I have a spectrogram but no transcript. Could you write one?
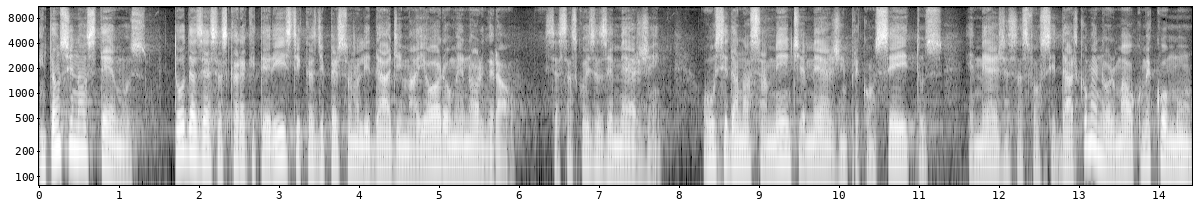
Então, se nós temos todas essas características de personalidade em maior ou menor grau, se essas coisas emergem ou se da nossa mente emergem preconceitos, emergem essas falsidades, como é normal, como é comum.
